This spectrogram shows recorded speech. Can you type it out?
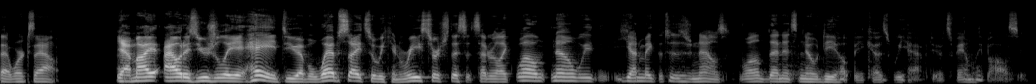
that works out. Yeah, my out is usually, hey, do you have a website so we can research this, et cetera? Like, well, no, we you got to make the decision now. Well, then it's no deal because we have to. It's family policy.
